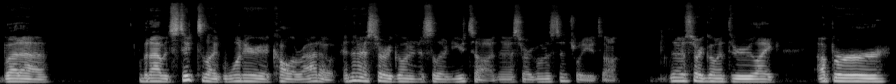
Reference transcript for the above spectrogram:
But uh, but I would stick to like one area of Colorado, and then I started going into southern Utah, and then I started going to central Utah. Then I started going through like upper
